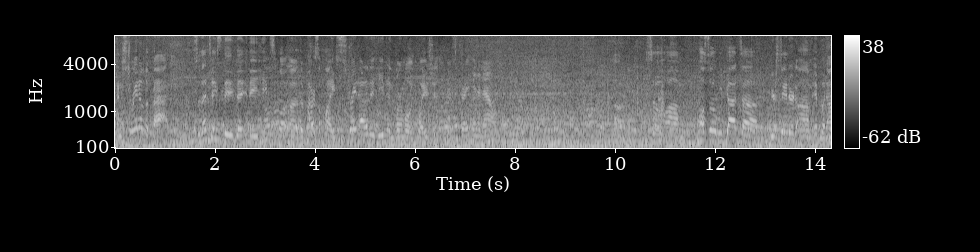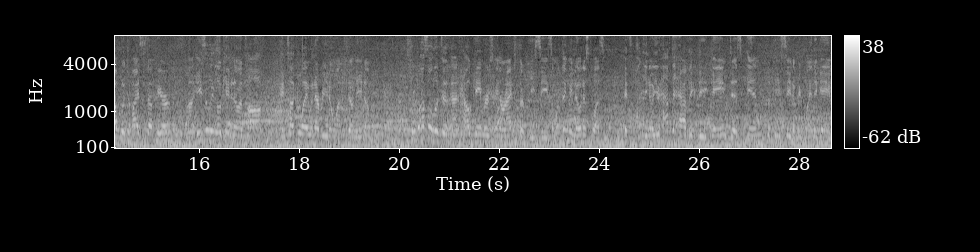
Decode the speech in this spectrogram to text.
and straight out of the back. So that takes the, the, the heat, uh, the power supply straight out of the heat and thermal equation. Straight in and out. So um, also we've got uh, your standard um, input-output devices up here, uh, easily located on the top and tucked away whenever you don't want don't need them. We've also looked at, at, how gamers interact with their PCs, and one thing we noticed was, it's you know you have to have the, the game disc in the PC to be playing the game,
